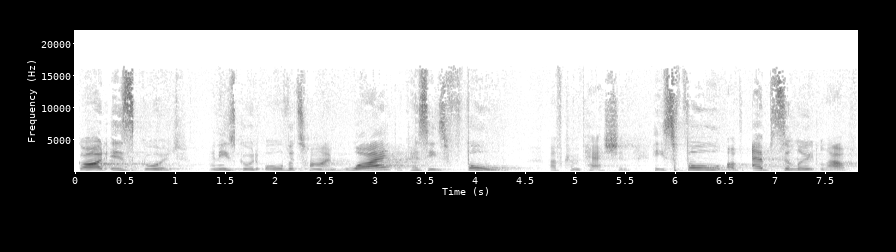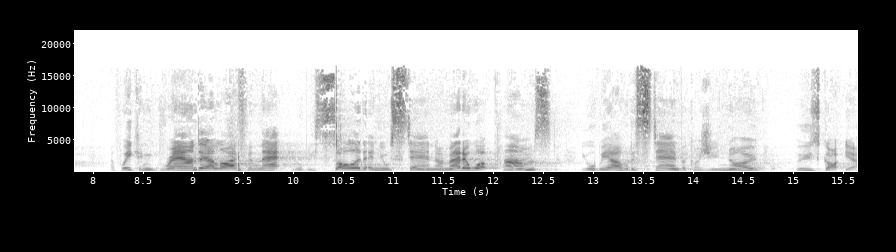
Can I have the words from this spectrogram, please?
God is good, and He's good all the time. Why? Because He's full of compassion, He's full of absolute love. If we can ground our life in that, you'll be solid and you'll stand. No matter what comes, you'll be able to stand because you know who's got you.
